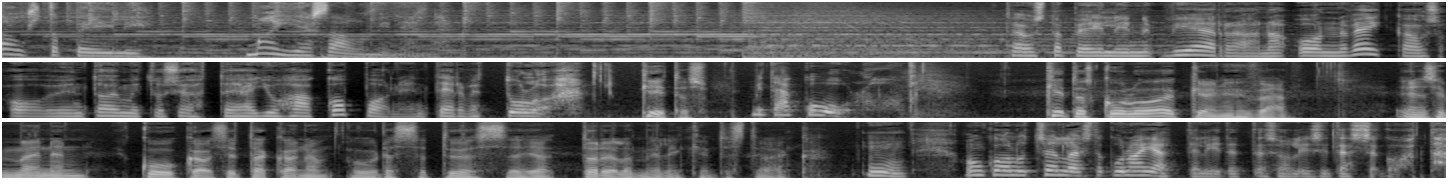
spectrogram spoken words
Taustapeili Maija Salminen. Taustapeilin vieraana on Veikkaus Oyn toimitusjohtaja Juha Koponen. Tervetuloa. Kiitos. Mitä kuuluu? Kiitos, kuuluu oikein hyvää. Ensimmäinen kuukausi takana uudessa työssä ja todella mielenkiintoista aikaa. Mm. Onko ollut sellaista, kun ajattelit, että se olisi tässä kohtaa?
